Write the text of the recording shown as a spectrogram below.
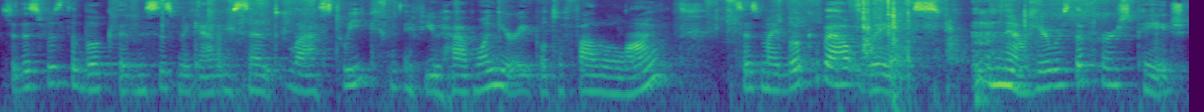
So this was the book that Mrs. McAdams sent last week. If you have one, you're able to follow along. It says, my book about whales. now, here was the first page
